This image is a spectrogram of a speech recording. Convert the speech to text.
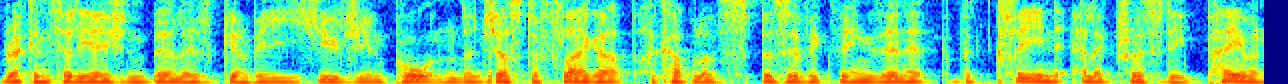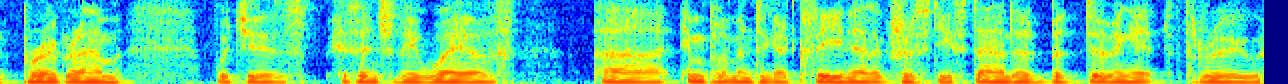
reconciliation bill is going to be hugely important. And just to flag up a couple of specific things in it, the Clean Electricity Payment Program, which is essentially a way of uh, implementing a clean electricity standard, but doing it through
